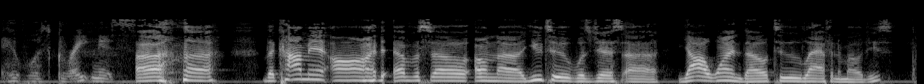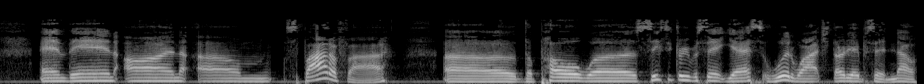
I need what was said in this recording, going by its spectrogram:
It was greatness. Uh, the comment on episode on uh, youtube was just uh, y'all won though two laughing emojis. And then on um, spotify uh, the poll was 63% yes would watch 38% no.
